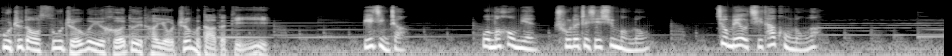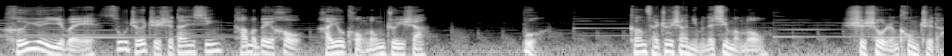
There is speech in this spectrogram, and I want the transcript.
不知道苏哲为何对他有这么大的敌意。别紧张。我们后面除了这些迅猛龙，就没有其他恐龙了。何月以为苏哲只是担心他们背后还有恐龙追杀，不，刚才追杀你们的迅猛龙是受人控制的。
